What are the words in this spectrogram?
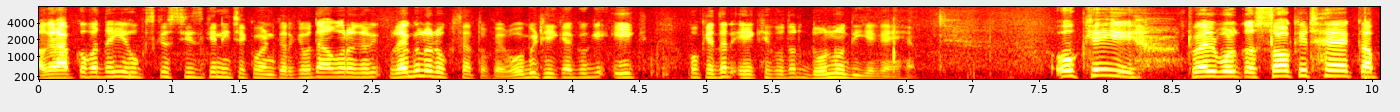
अगर आपको पता है ये हुक्स किस चीज़ के नीचे कमेंट करके बताएँ, अगर अगर रेगुलर हुक्स हैं तो फिर वो भी ठीक है, क्योंकि एक हुक इधर, एक एक उधर, दोनों दिए गए हैं। ओके 12 वोल्ट का सॉकेट है कप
